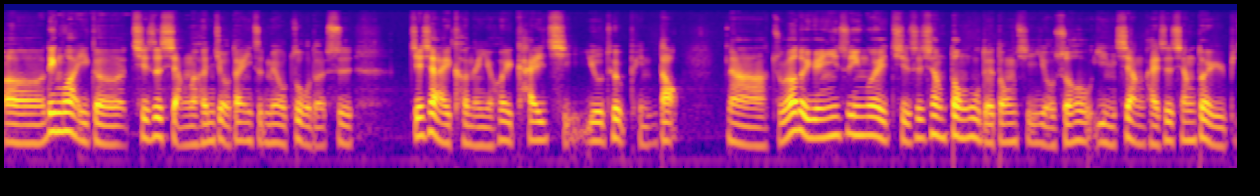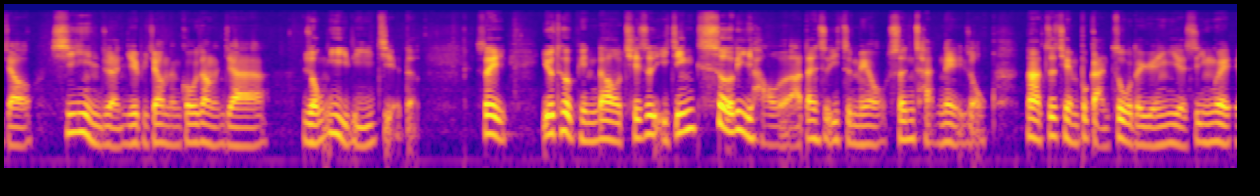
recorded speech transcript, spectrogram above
呃，另外一个其实想了很久但一直没有做的是，接下来可能也会开启 YouTube 频道。那主要的原因是因为其实像动物的东西，有时候影像还是相对于比较吸引人，也比较能够让人家容易理解的，所以。YouTube 频道其实已经设立好了啊，但是一直没有生产内容。那之前不敢做的原因，也是因为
